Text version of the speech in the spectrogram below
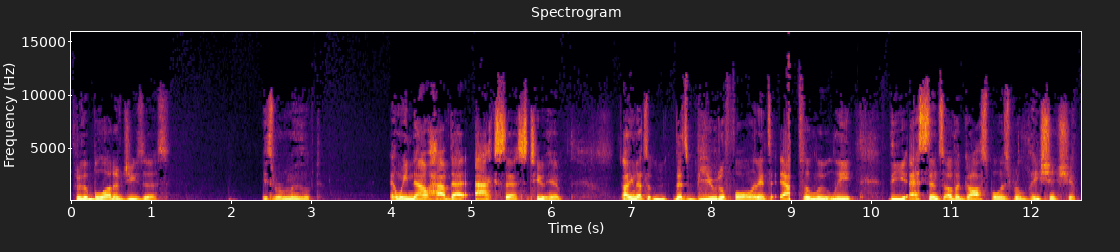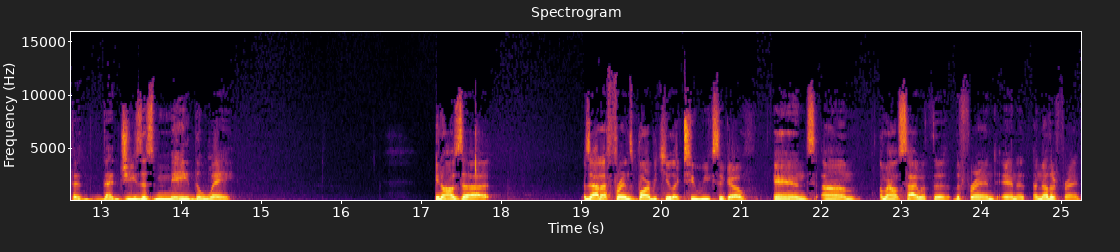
through the blood of Jesus is removed. And we now have that access to him. I think that's that's beautiful and it's absolutely the essence of the gospel is relationship, that, that Jesus made the way. You know, I was, uh, I was at a friend's barbecue like two weeks ago, and um, I'm outside with the, the friend and a, another friend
